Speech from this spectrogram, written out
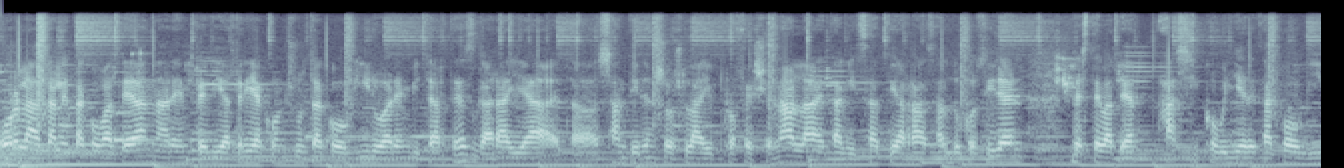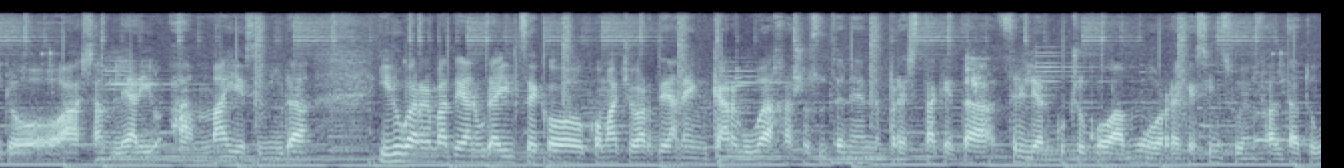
Horrela ataletako batean, haren pediatria konsultako giroaren bitartez, garaia eta santiren soslai profesionala eta gizatiarra azalduko ziren, beste batean hasiko bileretako giro asambleario amai ezinura Hirugarren batean ura hiltzeko komatxo artean enkargua jaso zutenen prestaketa thriller kutsuko amu horrek ezin zuen faltatu.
